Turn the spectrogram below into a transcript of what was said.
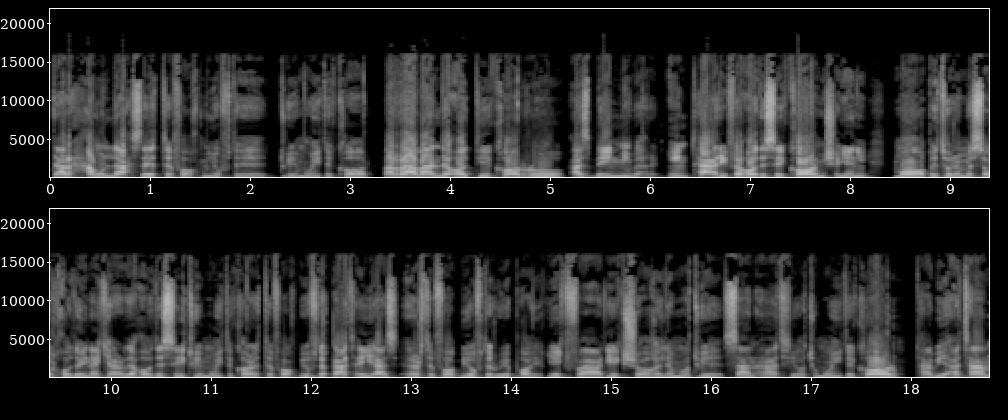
در همون لحظه اتفاق میفته توی محیط کار و روند عادی کار رو از بین می‌بره. این تعریف حادثه کار میشه. یعنی ما به طور مثال خدایی نکرده حادثه ای توی محیط کار اتفاق بیفته قطعی از ارتفاع بیفته روی پای یک فرد یک شاغل ما توی صنعت یا تو محیط کار. طبیعتا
